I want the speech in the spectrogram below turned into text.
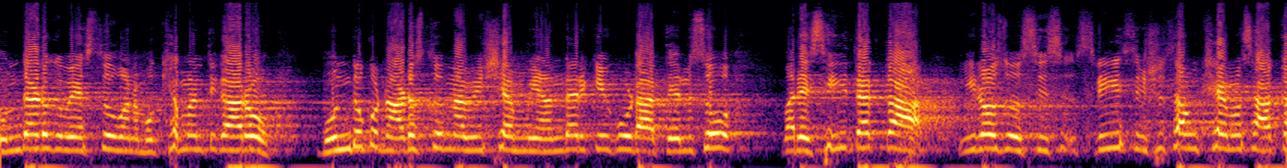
ముందడుగు వేస్తూ మన ముఖ్యమంత్రి గారు ముందుకు నడుస్తున్న విషయం మీ అందరికీ కూడా తెలుసు. మరి సీతక్క ఈరోజు శిశు స్త్రీ శిశు సంక్షేమ శాఖ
